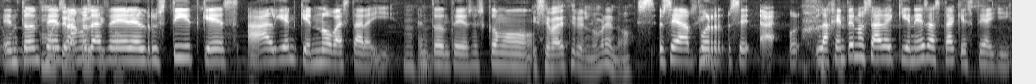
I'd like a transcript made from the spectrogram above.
Muy Entonces vamos a hacer el Rustit, que es a alguien que no va a estar allí. Entonces es como... ¿Y se va a decir el nombre? No. O sea, por, se- a- la gente no sabe quién es hasta que esté allí.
